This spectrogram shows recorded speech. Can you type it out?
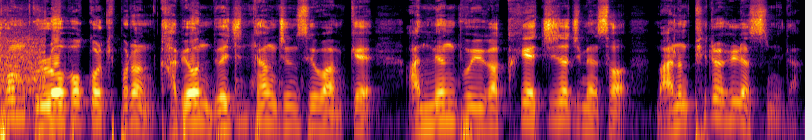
톰 글로버 골키퍼는 가벼운 뇌진탕 증세와 함께 안면 부위가 크게 찢어지면서 많은 피를 흘렸습니다.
